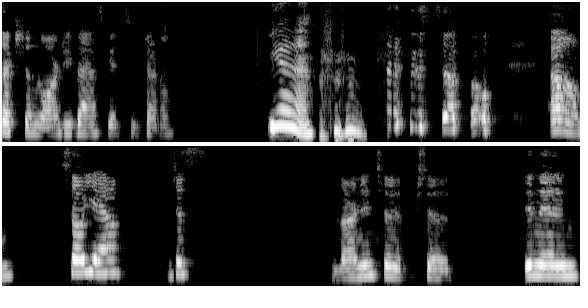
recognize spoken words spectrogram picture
section laundry baskets. You kind of Yeah. so, um, so yeah, just learning to to, and then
